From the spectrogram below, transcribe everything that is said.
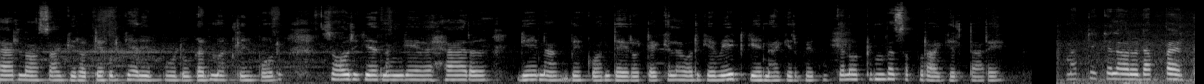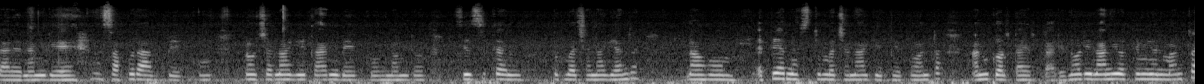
ಹೇರ್ ಲಾಸ್ ಆಗಿರುತ್ತೆ ಹುಡುಗಿಯರಿರ್ಬೋದು ಗಂಡು ಮಕ್ಕಳಿರ್ಬೋದು ಸೊ ಅವರಿಗೆ ನನಗೆ ಹೇರ್ ಗೇನ್ ಆಗಬೇಕು ಅಂತ ಇರುತ್ತೆ, ಕೆಲವರಿಗೆ ವೆಯ್ಟ್ ಗೇನ್ ಆಗಿರಬೇಕು, ಕೆಲವರು ತುಂಬ ಸಪುರಾಗಿರ್ತಾರೆ ಮತ್ತು ಕೆಲವರು ದಪ್ಪ ಇರ್ತಾರೆ, ನಮಗೆ ಸಪುರ ಆಗಬೇಕು, ನಾವು ಚೆನ್ನಾಗಿ ಕಾಣಬೇಕು ನಮ್ಮದು ಫಿಸಿಕಲ್ ತುಂಬ ಚೆನ್ನಾಗಿ ಅಂದರೆ ನಾವು ಅಪಿಯರ್ನೆಸ್ ತುಂಬ ಚೆನ್ನಾಗಿರಬೇಕು ಅಂತ ಅಂದ್ಕೊಳ್ತಾ ಇರ್ತಾರೆ. ನೋಡಿ, ನಾನು ಇವತ್ತು ನಿಮಗೆ ಒಂದು ಮಂತ್ರ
